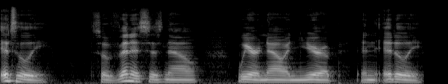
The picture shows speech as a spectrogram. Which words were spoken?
Italy so Venice is now, we are now in Europe, in Italy.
